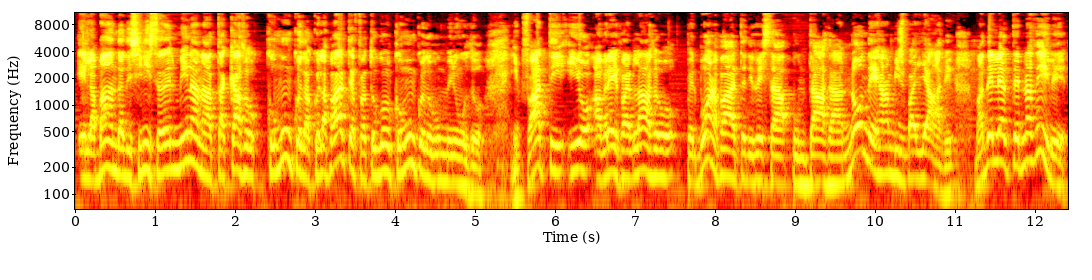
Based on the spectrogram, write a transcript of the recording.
e la banda di sinistra del Milan ha attaccato comunque da quella parte ha fatto gol comunque dopo un minuto. Infatti io avrei parlato per buona parte di questa puntata non dei cambi sbagliati, ma delle alternative.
